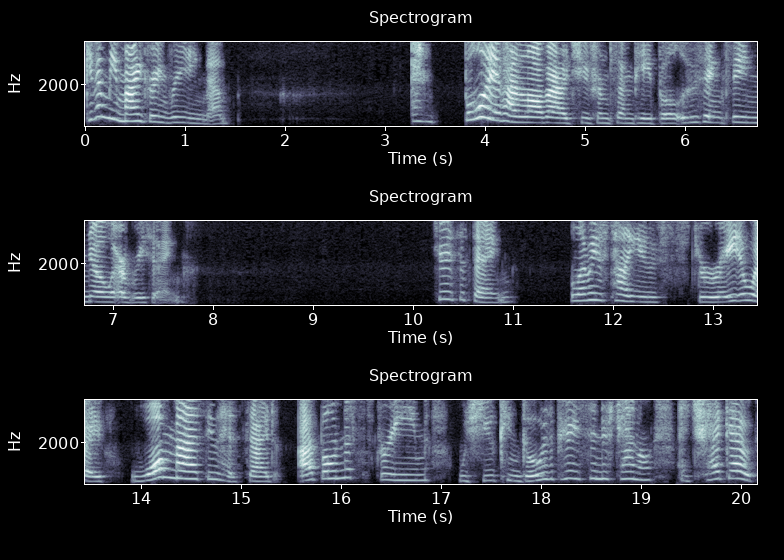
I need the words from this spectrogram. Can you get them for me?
given me migraine reading them. And boy, I've had a lot of attitude from some people who think they know everything. Here's the thing let me just tell you straight away what Matthew has said up on the stream, which you can go to the Purity Sinners channel and check out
